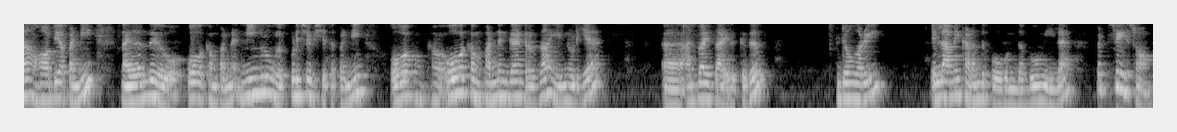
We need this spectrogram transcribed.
தான் ஹாபியாக பண்ணி நான் இதுலேருந்து ஓவர் கம் பண்ணேன். நீங்களும் உங்களுக்கு பிடிச்ச விஷயத்த பண்ணி ஓவர் கம் ஓவர் கம் பண்ணுங்கன்றது தான் என்னுடைய அட்வைஸாக இருக்குது. டோன்ட் வரி எல்லாமே கடந்து போகும் இந்த பூமியில். பட் ஸ்டே ஸ்ட்ராங்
